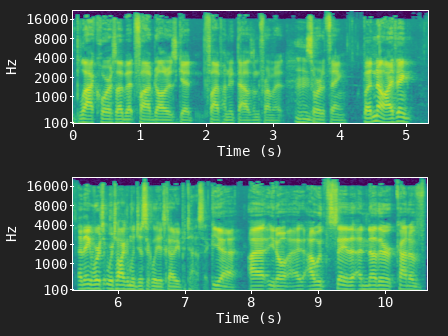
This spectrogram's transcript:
Black Horse. I bet five dollars get five hundred thousand from it, mm-hmm. sort of thing. But no, I think I think we're, we're talking logistically. It's got to be Ptaszek. Yeah, I you know I, I would say that another kind of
